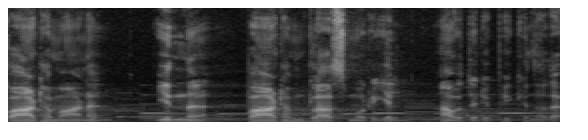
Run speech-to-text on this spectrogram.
പാഠമാണ് ഇന്ന് പാഠം ക്ലാസ് മുറിയിൽ അവതരിപ്പിക്കുന്നത്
